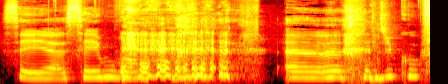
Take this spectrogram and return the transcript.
C'est euh, c'est émouvant. du coup.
